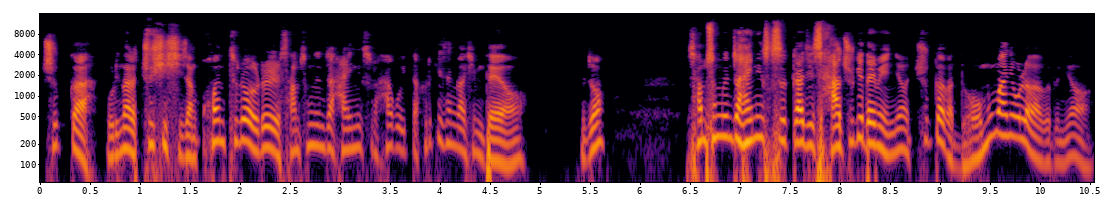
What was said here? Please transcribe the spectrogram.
주가 우리나라 주식시장 컨트롤을 삼성전자 하이닉스로 하고 있다. 그렇게 생각하시면 돼요. 그죠? 삼성전자 하이닉스까지 사주게 되면요 주가가 너무 많이 올라가거든요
